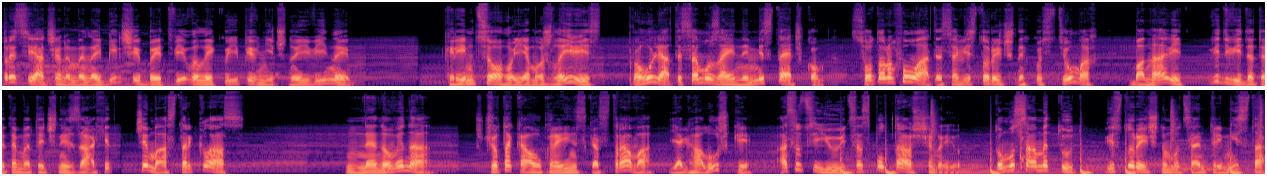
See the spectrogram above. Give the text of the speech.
присвяченими найбільшій битві Великої Північної війни. Крім цього, є можливість прогулятися музейним містечком, сфотографуватися в історичних костюмах, ба навіть відвідати тематичний захід чи мастер-клас. Не новина, що така українська страва, як галушки, асоціюється з Полтавщиною. Тому саме тут, в історичному центрі міста,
